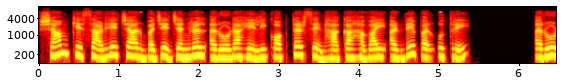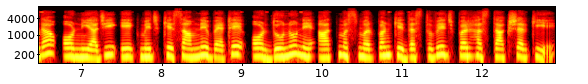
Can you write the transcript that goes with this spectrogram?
शाम के साढ़े चार बजे जनरल अरोड़ा हेलीकॉप्टर से ढाका हवाई अड्डे पर उतरे अरोड़ा और नियाजी एक मेज के सामने बैठे और दोनों ने आत्मसमर्पण के दस्तावेज़ पर हस्ताक्षर किए।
